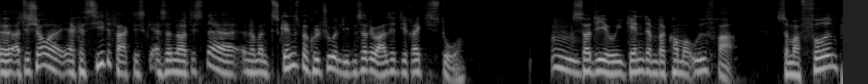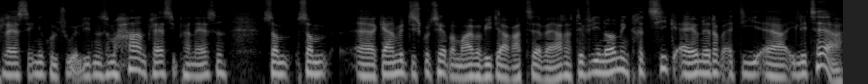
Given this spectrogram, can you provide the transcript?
Øh, og det er sjovt, at jeg kan sige det faktisk. Altså, når, det sådan er, når man skændes med kultureliten, så er det jo aldrig de rigtig store. Mm. Mm. Så er det jo igen dem, der kommer udefra, som har fået en plads inde i kultureliten, som har en plads i Parnasset, som, som øh, gerne vil diskutere med mig, hvorvidt jeg har ret til at være der. Det er fordi noget af min kritik er jo netop, at de er elitære,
